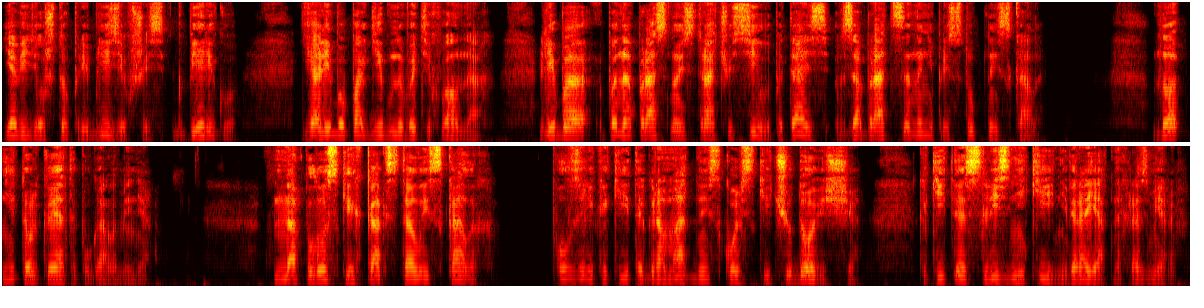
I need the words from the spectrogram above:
Я видел, что, приблизившись к берегу, я либо погибну в этих волнах, либо понапрасну истрачу силы, пытаясь взобраться на неприступные скалы. Но не только это пугало меня. На плоских, как столы, скалах ползали какие-то громадные скользкие чудовища, какие-то слизняки невероятных размеров.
